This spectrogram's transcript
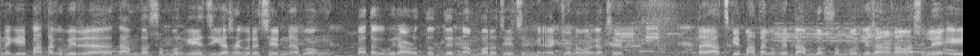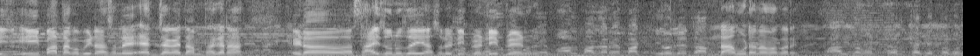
অনেকেই পাতাকপির দাম দর সম্পর্কে জিজ্ঞাসা করেছেন এবং পাতাকপির আড়তদারদের নাম্বারও চেয়েছেন একজন আমার কাছে। তাই আজকে পাতাকপির দাম দর সম্পর্কে জানালাম। আসলে এই এই পাতাকপিটা আসলে এক জায়গায় দাম থাকে না। এটা সাইজ অনুযায়ী আসলে ডিফারেন্ট ডিফারেন্ট মাল বাজারে বাড়তি হলে দাম দাম ওঠানামা করে। মাল যখন কম থাকে তখন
